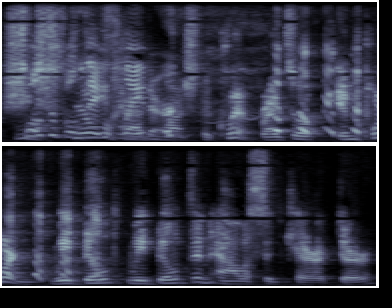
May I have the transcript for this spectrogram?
she multiple still days hadn't later. watched the clip, right? So oh important. We built we built an Alison character.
